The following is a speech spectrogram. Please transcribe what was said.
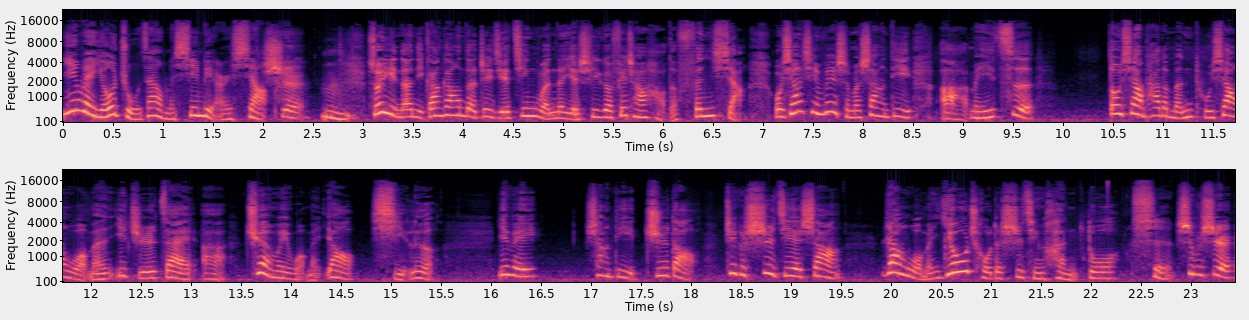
因为有主在我们心里而笑。是。嗯所以呢，你刚刚的这节经文呢，也是一个非常好的分享。我相信，为什么上帝啊、每一次都像他的门徒，像我们一直在啊、劝慰我们要喜乐，因为上帝知道这个世界上让我们忧愁的事情很多，是是不是？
